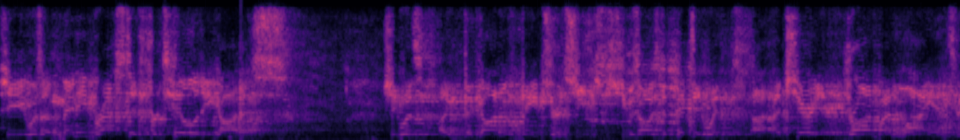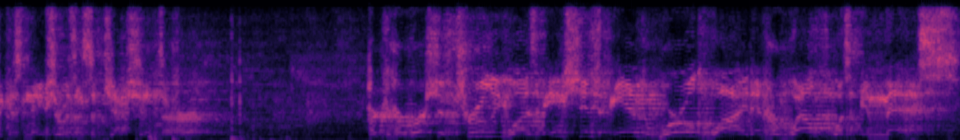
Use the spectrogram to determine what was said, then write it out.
She was a many breasted fertility goddess. She was a, the god of nature. She, she was always depicted with uh, a chariot drawn by lions because nature was in subjection to her. Her, her worship truly was ancient and worldwide, and her wealth was immense.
